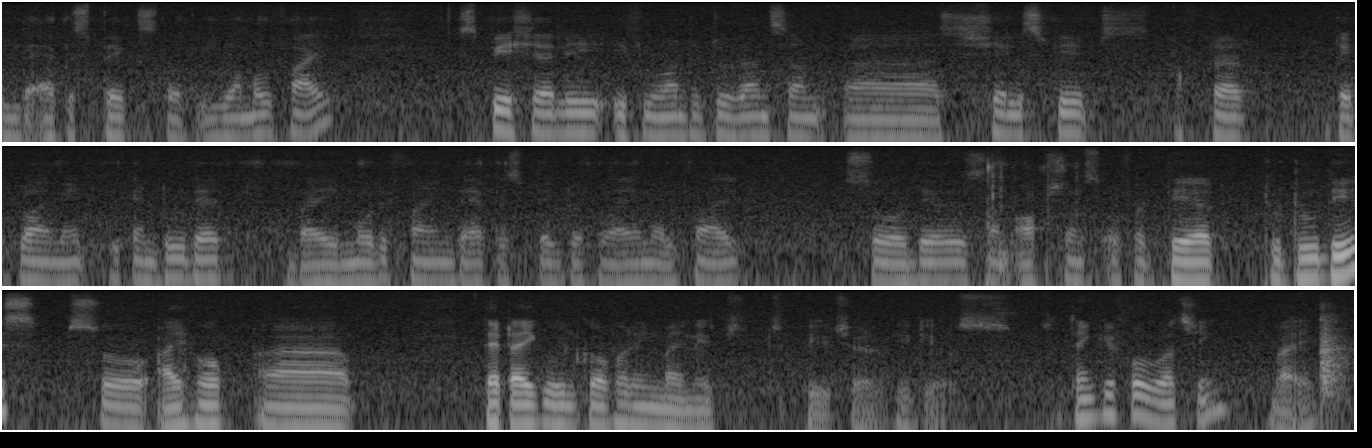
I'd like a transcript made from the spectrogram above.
in the appspecs.yaml file especially if you wanted to run some uh, shell scripts after deployment you can do that by modifying the appspec.yml file so there is some options over there to do this. So i hope uh, that i will cover in my next future videos. So thank you for watching. Bye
